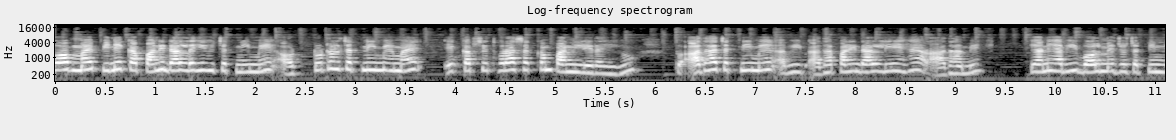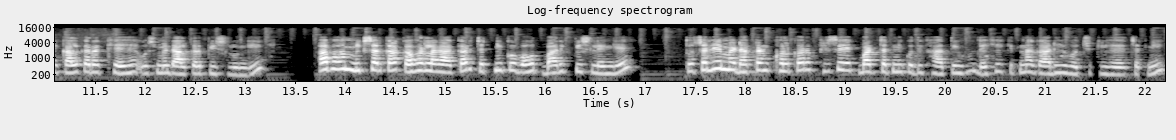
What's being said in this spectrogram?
तो अब मैं पीने का पानी डाल रही हूँ चटनी में और टोटल चटनी में मैं एक कप से थोड़ा सा कम पानी ले रही हूँ। तो आधा चटनी में अभी आधा पानी डाल लिए हैं और आधा में, यानी अभी बॉल में जो चटनी निकाल कर रखे हैं, उसमें डालकर पीस लूँगी। अब हम मिक्सर का कवर लगाकर चटनी को बहुत बारीक पीस लेंगे। तो चलिए मैं ढक्कन खोलकर फिर से एक बार चटनी को दिखाती हूँ। देखिए कितना गाढ़ी हो चुकी है चटनी।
